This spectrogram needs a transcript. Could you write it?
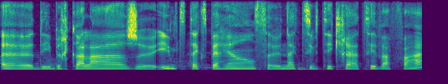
des bricolages et une petite expérience, une activité créative à faire.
